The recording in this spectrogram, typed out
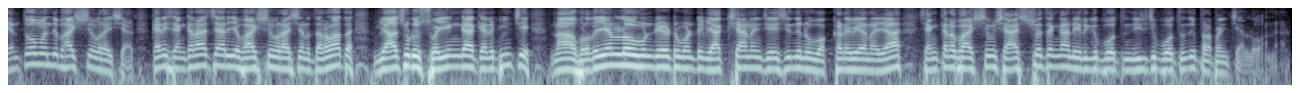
ఎంతోమంది భాష్యం రాశారు. కానీ శంకరాచార్య భాష్యం రాసిన తర్వాత వ్యాసుడు స్వయంగా కనిపించి నా హృదయంలో ఉండేటువంటి వ్యాఖ్యానం చేసింది నువ్వు ఒక్కడవేనయ్యా. శంకర భాష్యం శాశ్వతంగా నిలిగిపోతుంది నిలిచిపోతుంది ప్రపంచంలో అన్నాడు.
